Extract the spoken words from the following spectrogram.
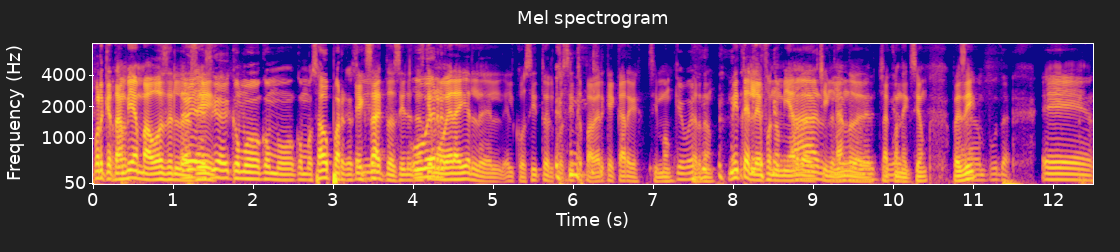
Porque también va vos el Eh, así. es que como, como, como South Park, así. Exacto, sí, le tienes que mover ahí el, el, el cosito, el cosito para ver que cargue, Simón. Qué bueno. Perdón. Mi teléfono, mierda, Ah, chingando de la conexión. Pues sí. Ah, puta. Eh,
